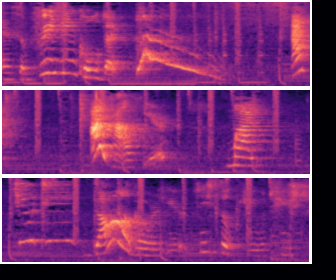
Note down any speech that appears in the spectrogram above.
and some freezing cold ice. And I have here my cutie dog over here. She's so cute. She's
